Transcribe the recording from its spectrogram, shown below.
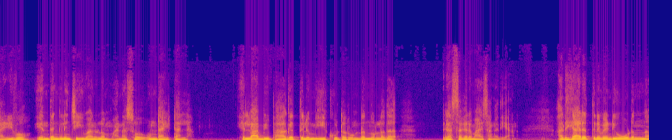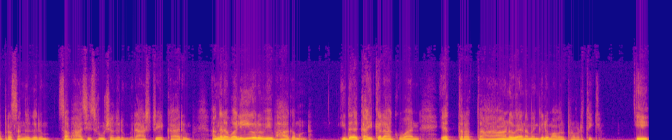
കഴിവോ എന്തെങ്കിലും ചെയ്യുവാനുള്ള മനസ്സോ ഉണ്ടായിട്ടല്ല. എല്ലാ വിഭാഗത്തിലും ഈ കൂട്ടർ ഉണ്ടെന്നുള്ളത് രസകരമായ സംഗതിയാണ്. അധികാരത്തിന് വേണ്ടി ഓടുന്ന പ്രസംഗകരും സഭാ ശുശ്രൂഷകരും രാഷ്ട്രീയക്കാരും അങ്ങനെ വലിയൊരു വിഭാഗമുണ്ട്. ഇത് കൈക്കലാക്കുവാൻ എത്ര താണ് വേണമെങ്കിലും അവർ പ്രവർത്തിക്കും. ഈ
